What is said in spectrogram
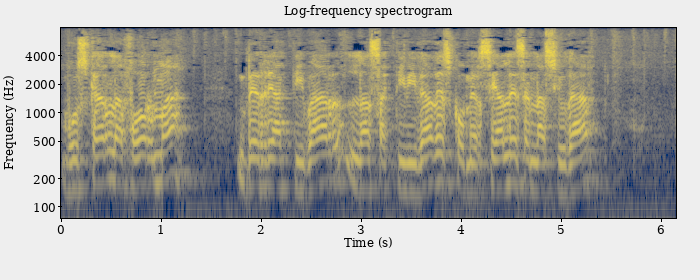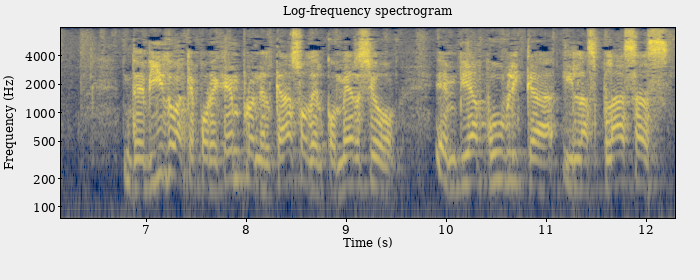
buscar la forma de reactivar las actividades comerciales en la ciudad, debido a que, por ejemplo, en el caso del comercio en vía pública y las plazas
